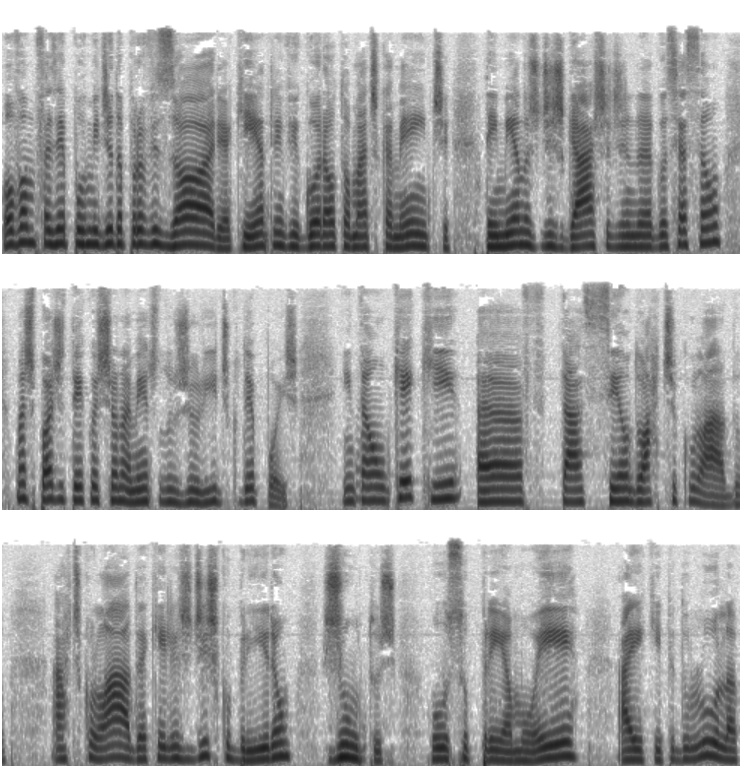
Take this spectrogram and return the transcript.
ou vamos fazer por medida provisória, que entra em vigor automaticamente, tem menos desgaste de negociação, mas pode ter questionamento do jurídico depois. Então, o que que está uh, sendo articulado? Articulado é que eles descobriram juntos o Supremo e a equipe do Lula,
